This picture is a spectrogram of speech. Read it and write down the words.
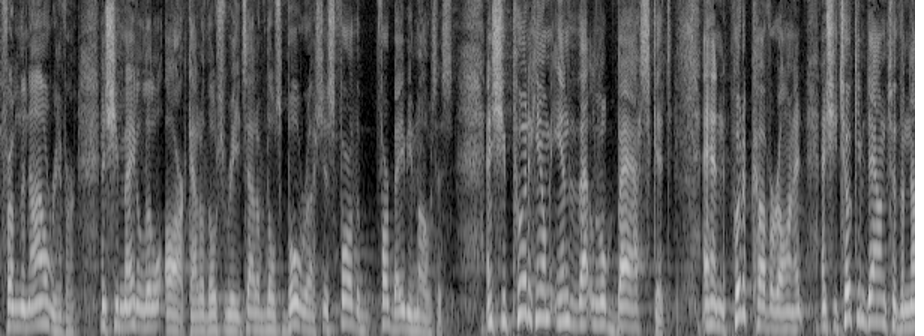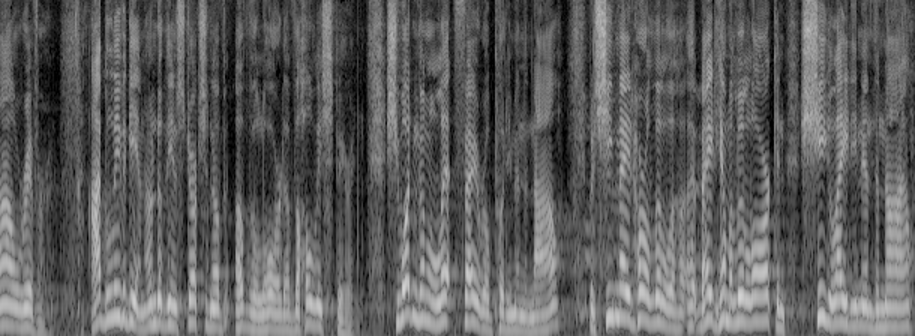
from the Nile River, and she made a little ark out of those reeds, out of those bulrushes for, the, for baby Moses. And she put him into that little basket and put a cover on it, and she took him down to the Nile River. I believe again, under the instruction of, of the Lord, of the Holy Spirit. She wasn't going to let Pharaoh put him in the Nile, but she made her a little, uh, made him a little ark, and she laid him in the Nile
